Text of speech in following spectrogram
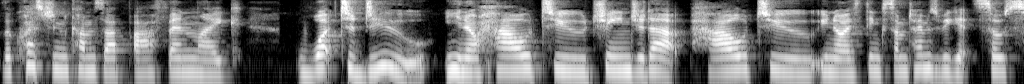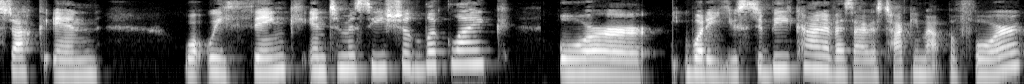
the question comes up often like what to do, you know, how to change it up, how to, you know, I think sometimes we get so stuck in what we think intimacy should look like or what it used to be kind of as I was talking about before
